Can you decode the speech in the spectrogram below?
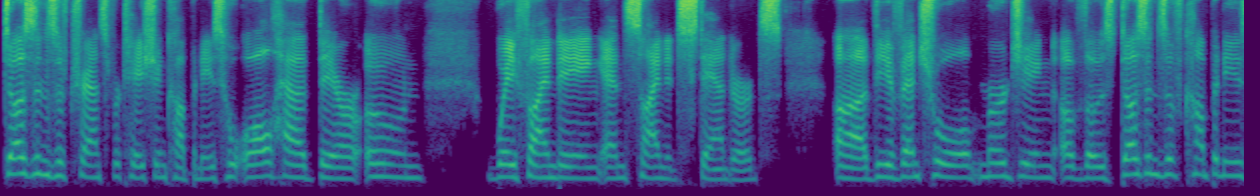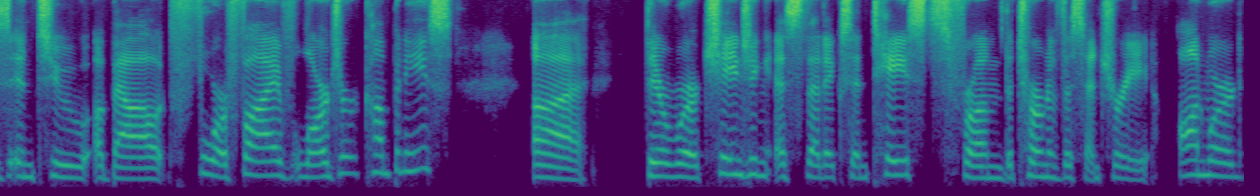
dozens of transportation companies who all had their own wayfinding and signage standards. Uh, the eventual merging of those dozens of companies into about four or five larger companies. Uh, there were changing aesthetics and tastes from the turn of the century onward.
